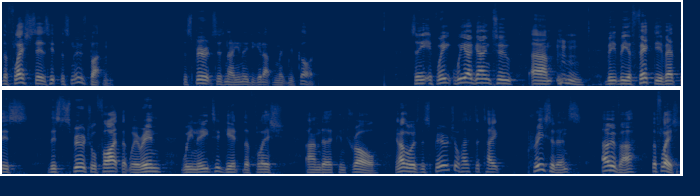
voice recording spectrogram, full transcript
the flesh says hit the snooze button. The spirit says, no, you need to get up and meet with God. See, if we, we are going to um, be, be effective at this, this spiritual fight that we're in, we need to get the flesh under control. In other words, the spiritual has to take precedence over the flesh.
